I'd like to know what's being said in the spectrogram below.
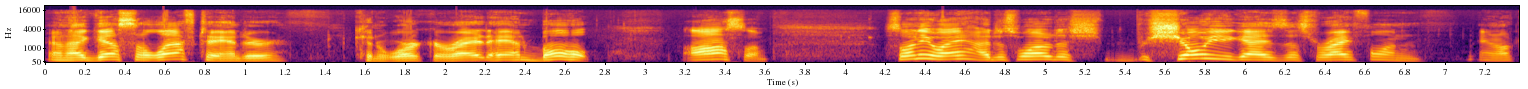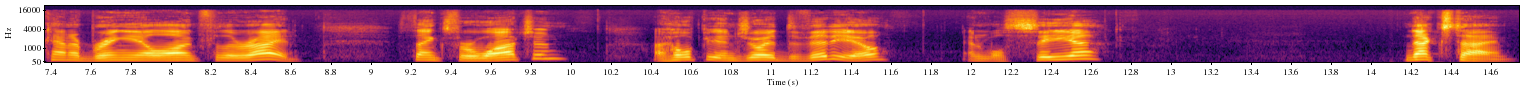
And I guess a left-hander can work a right hand bolt. Awesome. So anyway, I just wanted to sh show you guys this rifle and you know kind of bring you along for the ride. Thanks for watching. I hope you enjoyed the video and we'll see you next time.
